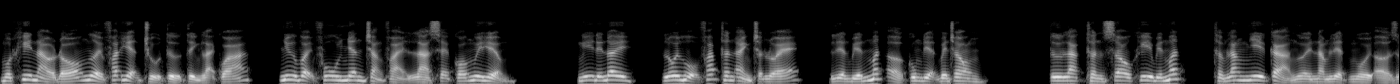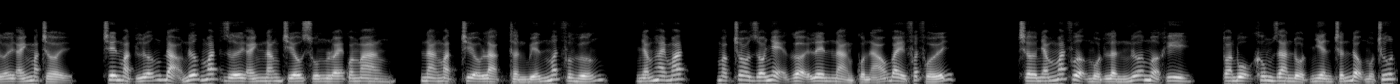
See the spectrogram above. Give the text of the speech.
một khi nào đó người phát hiện chủ tử tỉnh lại quá, như vậy phu nhân chẳng phải là sẽ có nguy hiểm. Nghĩ đến đây, lôi hộ pháp thân ảnh chợt lóe, liền biến mất ở cung điện bên trong. Từ lạc thần sau khi biến mất, thẩm lăng nhi cả người nằm liệt ngồi ở dưới ánh mặt trời, trên mặt lưỡng đạo nước mắt dưới ánh nắng chiếu xuống lóe quan mang, nàng mặt chiều lạc thần biến mất phương hướng, nhắm hai mắt, mặc cho gió nhẹ gợi lên nàng quần áo bay phất phới. Chờ nhắm mắt phượng một lần nữa mở khi, toàn bộ không gian đột nhiên chấn động một chút,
